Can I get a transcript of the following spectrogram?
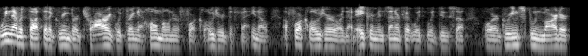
we never thought that a Greenberg Traurig would bring a homeowner foreclosure defense, you know, a foreclosure, or that Akerman Senterfitt would, would do so, or a Greenspoon Marder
